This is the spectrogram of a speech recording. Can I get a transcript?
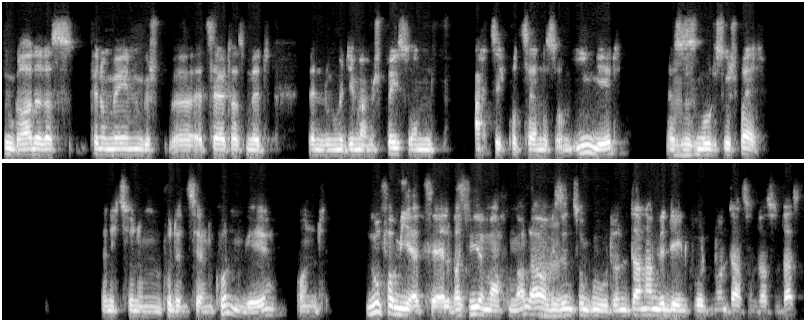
du gerade das Phänomen äh, erzählt hast mit, wenn du mit jemandem sprichst und 80 Prozent es um ihn geht, das ist ein mhm. gutes Gespräch. Wenn ich zu einem potenziellen Kunden gehe und nur von mir erzähle, was wir machen, und oh, wir mhm. sind so gut und dann haben wir den Kunden und das und das und das,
